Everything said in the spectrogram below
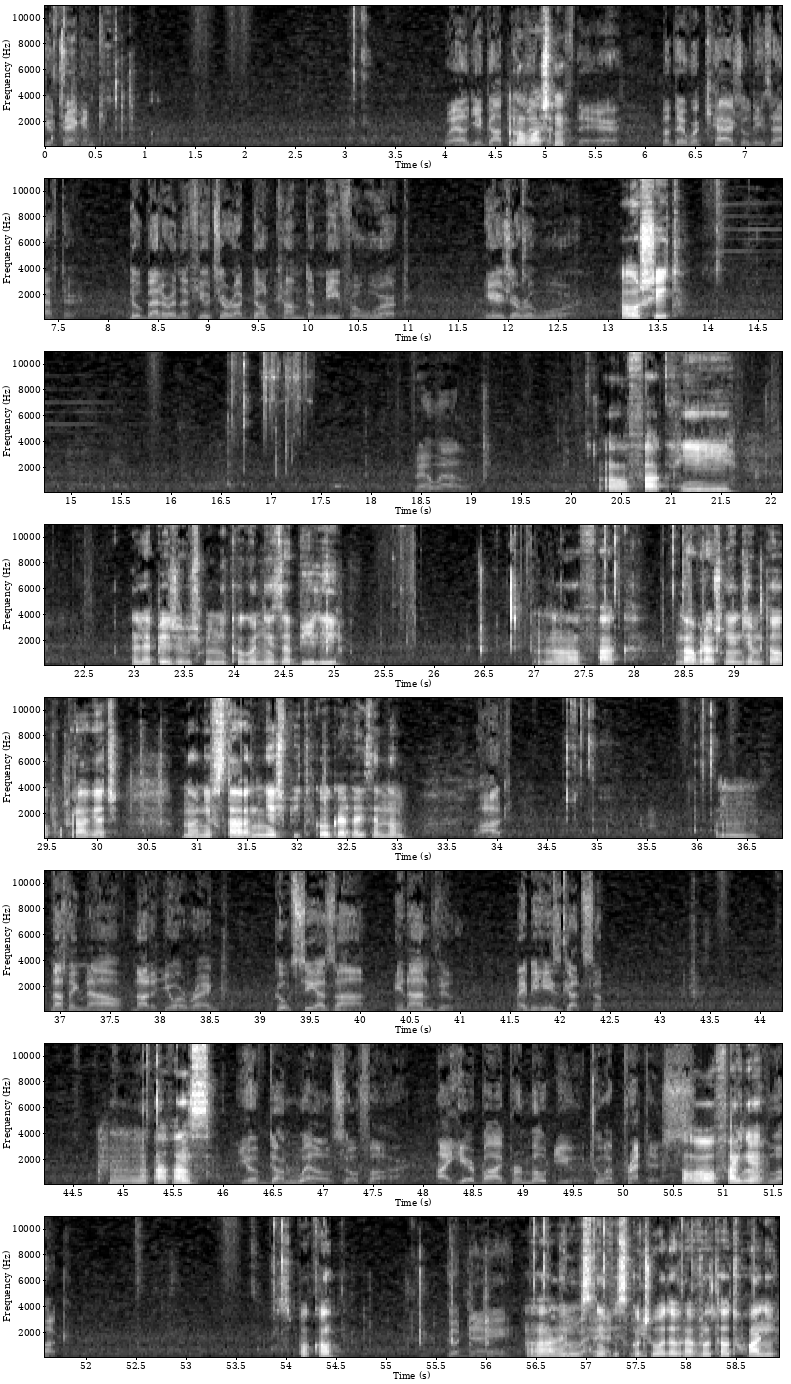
No właśnie. But there were casualties after. Do better in the future or don't come to me for work. Here's your reward. Oh shit. Farewell. O fuck i lepiej żebyśmy nikogo nie zabili. No fuck. Dobra, już nie będziemy to poprawiać. No nie wsta... nie śpi, tylko gadaj ze mną. What? Nothing now, not at your rank. Go see Azan in Anvil. Maybe he's got some. Mm, Awans. You have done well so far. I hereby promote you to apprentice. O, fajnie. Spoko. Ale nic nie wyskoczyło. Dobra, wrota otchłani.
